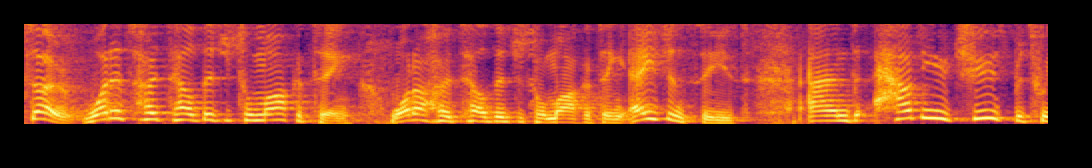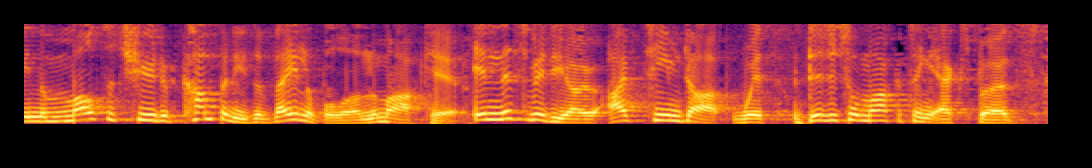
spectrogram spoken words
So, what is hotel digital marketing? What are hotel digital marketing agencies? And how do you choose between the multitude of companies available on the market? In this video, I've teamed up with digital marketing experts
